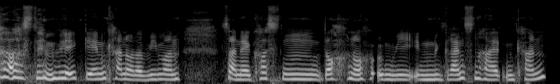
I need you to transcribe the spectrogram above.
aus dem Weg gehen kann oder wie man seine Kosten doch noch irgendwie in Grenzen halten kann.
